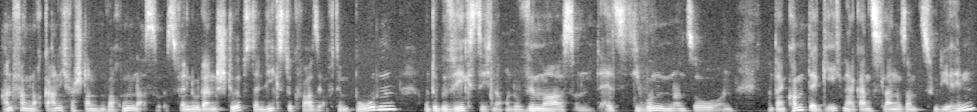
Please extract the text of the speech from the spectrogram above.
Anfang noch gar nicht verstanden, warum das so ist. Wenn du dann stirbst, dann liegst du quasi auf dem Boden und du bewegst dich noch und du wimmerst und hältst die Wunden und so. Und, und dann kommt der Gegner ganz langsam zu dir hin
